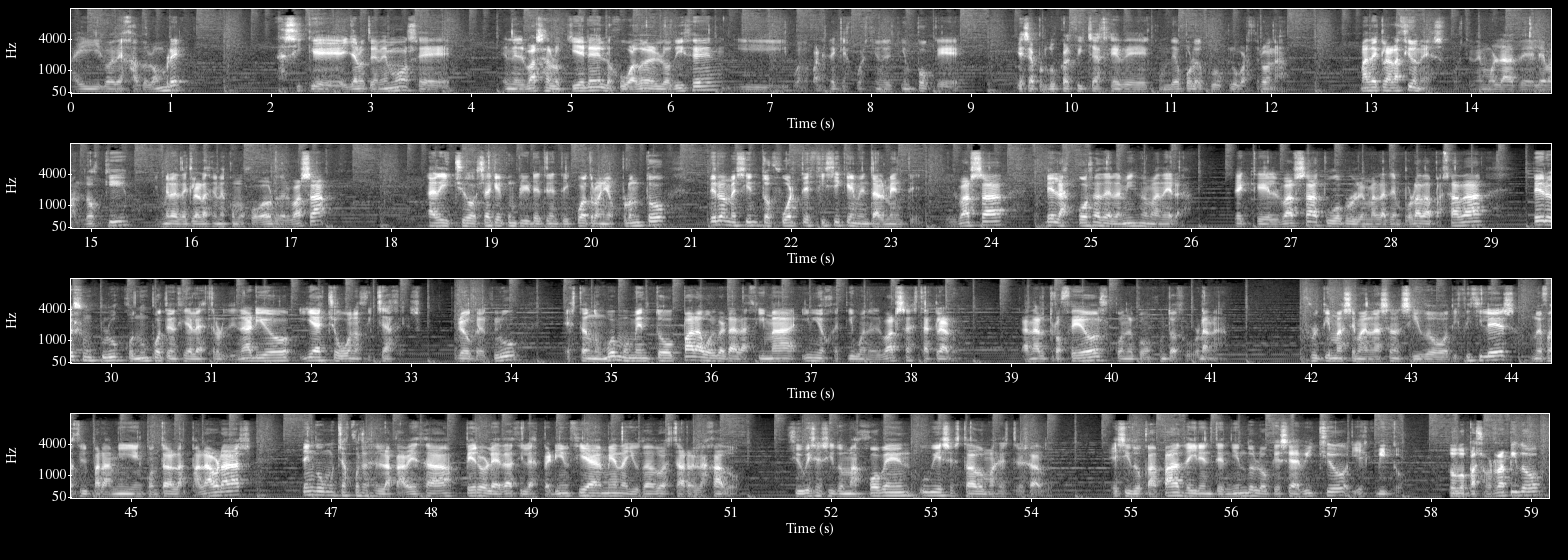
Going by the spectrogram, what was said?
Ahí lo he dejado el hombre. Así que ya lo tenemos. Eh, en el Barça lo quiere, los jugadores lo dicen y bueno, parece que es cuestión de tiempo que, se produzca el fichaje de Cundé por el Club, Barcelona. Más declaraciones, pues tenemos la de Lewandowski, primeras declaraciones como jugador del Barça. Ha dicho, sé que cumpliré 34 años pronto, pero me siento fuerte física y mentalmente. El Barça ve las cosas de la misma manera. Sé que el Barça tuvo problemas la temporada pasada, pero es un club con un potencial extraordinario y ha hecho buenos fichajes. Creo que el club está en un buen momento para volver a la cima y mi objetivo en el Barça está claro, ganar trofeos con el conjunto azulgrana. Las últimas semanas han sido difíciles, no es fácil para mí encontrar las palabras, tengo muchas cosas en la cabeza, pero la edad y la experiencia me han ayudado a estar relajado. Si hubiese sido más joven, hubiese estado más estresado he sido capaz de ir entendiendo lo que se ha dicho y escrito. Todo pasó rápido,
